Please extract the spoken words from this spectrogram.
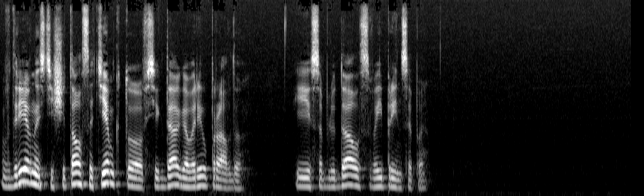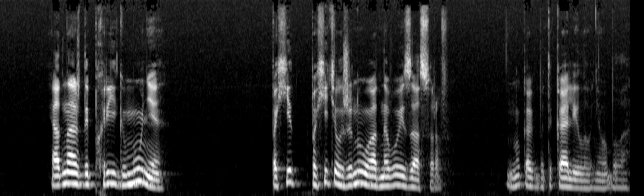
В древности считался тем, кто всегда говорил правду и соблюдал свои принципы. Однажды Пхриг Муни похит, похитил жену одного из асуров. Ну, как бы такая лила у него была.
